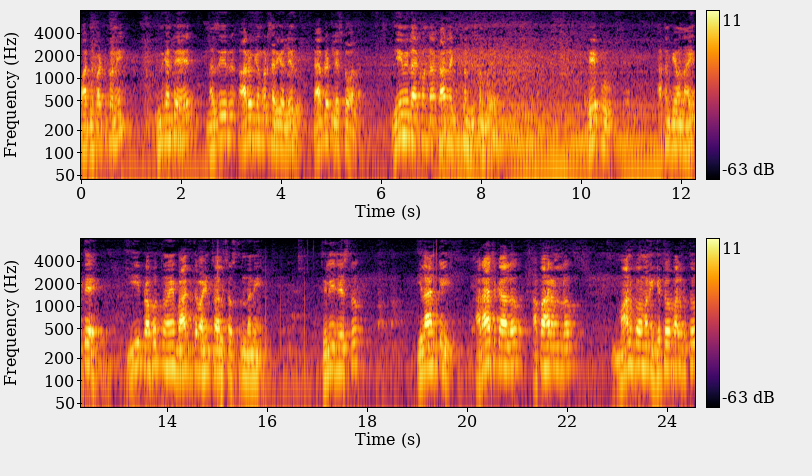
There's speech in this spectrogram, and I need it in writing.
వాటిని పట్టుకొని ఎందుకంటే నజీర్ ఆరోగ్యం కూడా సరిగా లేదు. టాబ్లెట్లు వేసుకోవాలి? ఏమీ లేకుండా కార్లు ఎక్కించుకొని తీసుకొని పోయారు. రేపు అతనికి ఏమన్నా అయితే ఈ ప్రభుత్వమే బాధ్యత వహించాల్సి వస్తుందని తెలియజేస్తూ ఇలాంటి అరాచకాలు అపహరణలు మానుకోమని హితవు పలుకుతూ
